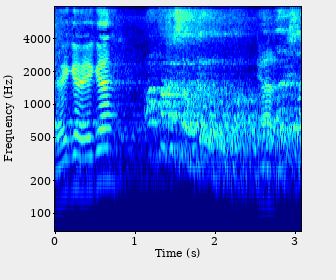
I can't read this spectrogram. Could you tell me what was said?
רגע, רגע. יאללה.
